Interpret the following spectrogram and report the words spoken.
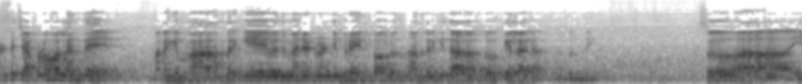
అంటే చెప్పడం వల్ల అంతే. మనకి మా అందరికీ ఏ విధమైనటువంటి బ్రెయిన్ పవర్ ఉందో అందరికీ దాదాపుగా ఒకేలాగా ఉంటుంది. సో ఈ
